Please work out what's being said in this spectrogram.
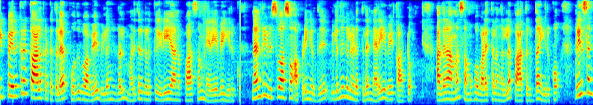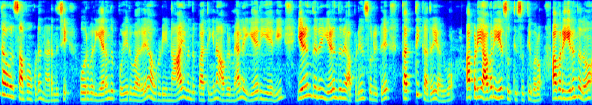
இப்போ இருக்கிற காலகட்டத்தில் பொதுவாகவே விலங்குகள் மனிதர்களுக்கு இடையான பாசம் நிறையவே இருக்கும். நன்றி விசுவாசம் அப்படிங்கிறது விலங்குகளிடத்துல நிறையவே காட்டும். அதை நாம் சமூக வலைத்தளங்களில் பார்த்துக்கிட்டு தான் இருக்கோம். ரீசெண்டாக ஒரு சம்பவம் கூட நடந்துச்சு. ஒருவர் இறந்து போயிடுவார் அவருடைய நாய் வந்து பார்த்தீங்கன்னா அவர் மேலே ஏறி ஏறி எழுந்துரு எழுந்துரு அப்படின்னு சொல்லிட்டு கத்தி கதறி அழுவோம். அப்படி அவரையே சுற்றி சுற்றி வரும். அவர் இருந்ததும்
